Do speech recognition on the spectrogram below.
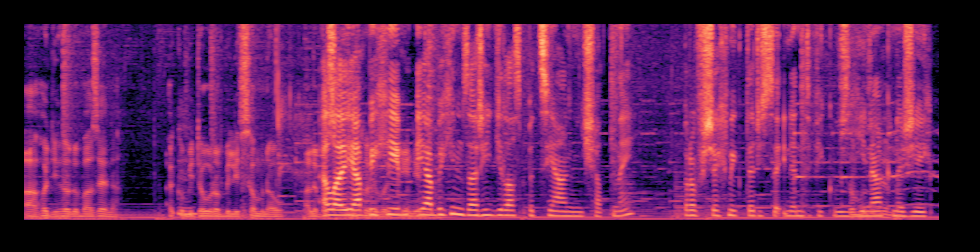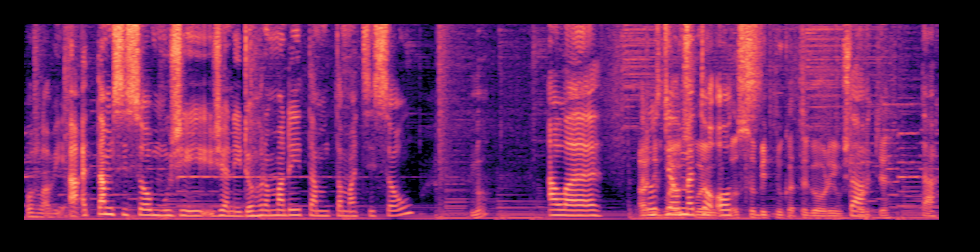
a hodit ho do bazéna. Ako by to urobili so mnou. Alebo Ale já bych, jim, já bych jim zařídila speciální šatny pro všechny, kteří se identifikují Samozřejmě. jinak než jejich pohlaví. A ať tam si jsou muži, ženy dohromady, tam, tam ať si jsou, No, ale a rozdělme to od... osobitnú kategóriu v Tak. športe. Tak,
